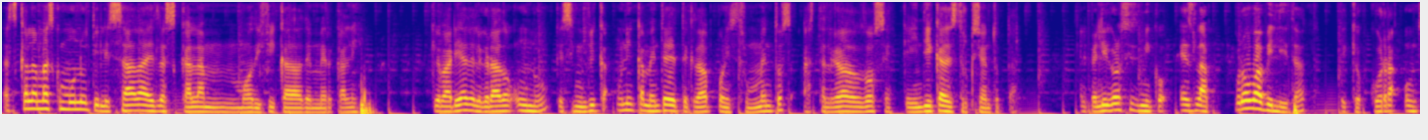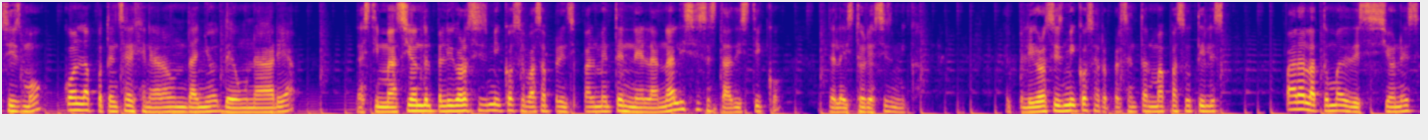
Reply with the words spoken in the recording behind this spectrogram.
La escala más común utilizada es la escala modificada de Mercalli que varía del grado 1, que significa únicamente detectado por instrumentos, hasta el grado 12, que indica destrucción total. El peligro sísmico es la probabilidad de que ocurra un sismo con la potencia de generar un daño de una área. La estimación del peligro sísmico se basa principalmente en el análisis estadístico de la historia sísmica. El peligro sísmico se representa en mapas útiles para la toma de decisiones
